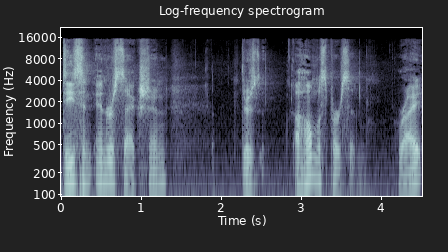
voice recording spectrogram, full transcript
decent intersection, there's a homeless person, right?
